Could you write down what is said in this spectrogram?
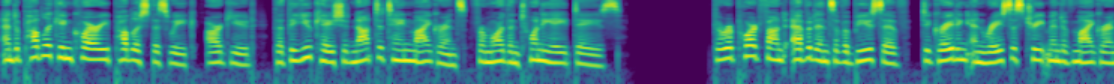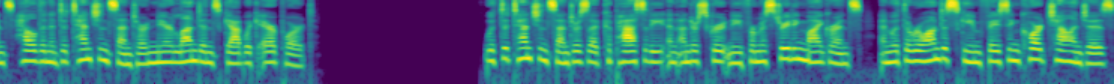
And a public inquiry published this week argued that the UK should not detain migrants for more than 28 days. The report found evidence of abusive, degrading, and racist treatment of migrants held in a detention centre near London's Gatwick Airport. With detention centres at capacity and under scrutiny for mistreating migrants, and with the Rwanda scheme facing court challenges,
